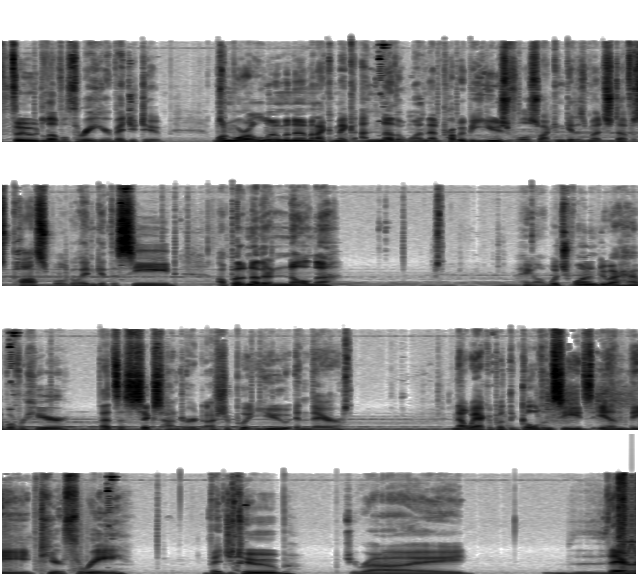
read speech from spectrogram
food level 3 here, Veggie Vegetube. One more aluminum and I can make another one. That'd probably be useful so I can get as much stuff as possible. Go ahead and get the seed. I'll put another Nulna. Hang on, which one do I have over here? That's a 600. I should put you in there. And that way I can put the golden seeds in the tier 3. Veggie tube. Put you right there.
